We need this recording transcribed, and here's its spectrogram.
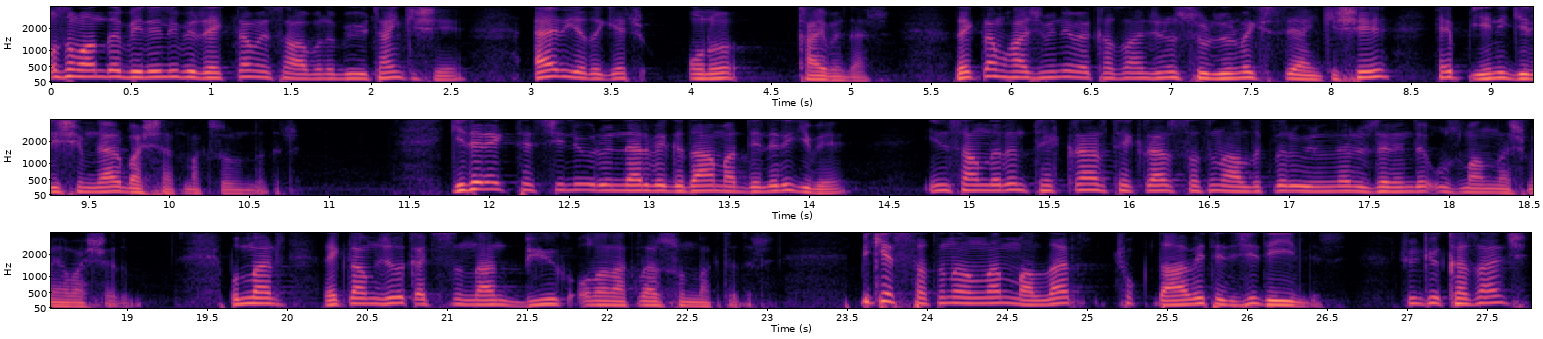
O zaman da belirli bir reklam hesabını büyüten kişi er ya da geç onu kaybeder. Reklam hacmini ve kazancını sürdürmek isteyen kişi hep yeni girişimler başlatmak zorundadır. Giderek tescilli ürünler ve gıda maddeleri gibi insanların tekrar tekrar satın aldıkları ürünler üzerinde uzmanlaşmaya başladım. Bunlar reklamcılık açısından büyük olanaklar sunmaktadır. Bir kez satın alınan mallar çok davet edici değildir. Çünkü kazanç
